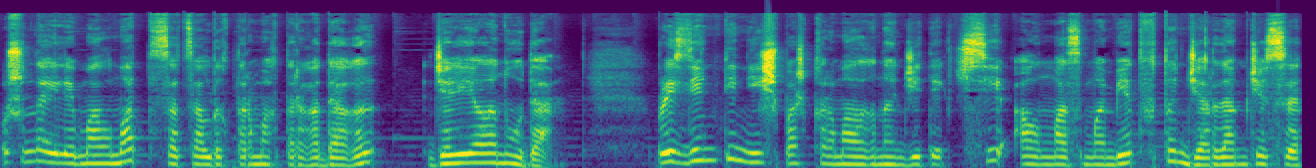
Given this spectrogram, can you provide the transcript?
ушундай эле маалымат социалдык тармактарга дагы жарыяланууда президенттин иш башкармалыгынын жетекчиси алмаз мамбетовдун жардамчысы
